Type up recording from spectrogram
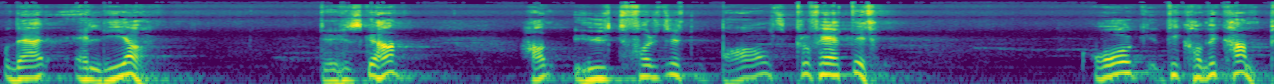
Og det er Elia. Du husker han? Han utfordret Bals profeter. Og de kom i kamp.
